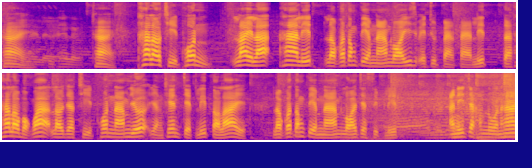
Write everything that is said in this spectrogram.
ใช่ คิดให้เลย ใช่ ถ้าเราฉีดพ่นไล่ละ 5 ลิตร เราก็ต้องเตรียมน้ำ121.88 ลิตร แต่ถ้าเราบอกว่าเราจะฉีดพ่นน้ำเยอะอย่างเช่น 7 ลิตรต่อไร่ เราก็ต้องเตรียมน้ำ170 ลิตร อันนี้จะคำนวณให้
